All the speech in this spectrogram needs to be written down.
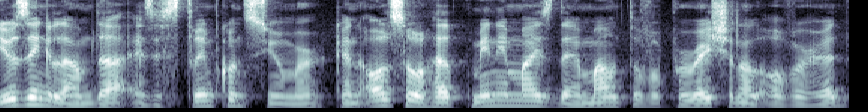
Using Lambda as a stream consumer can also help minimize the amount of operational overhead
